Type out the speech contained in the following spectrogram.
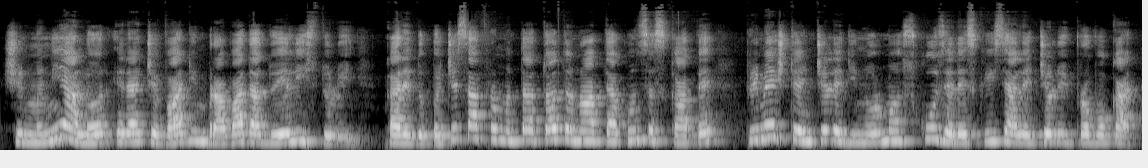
Și în mânia lor era ceva din bravada duelistului, care după ce s-a frământat toată noaptea cum să scape, primește în cele din urmă scuzele scrise ale celui provocat.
